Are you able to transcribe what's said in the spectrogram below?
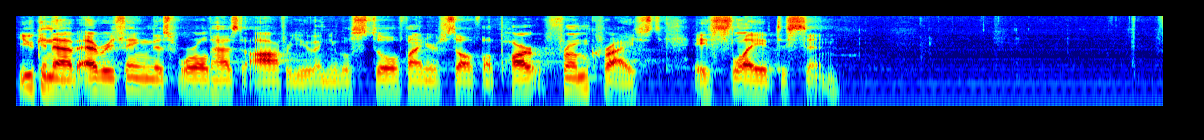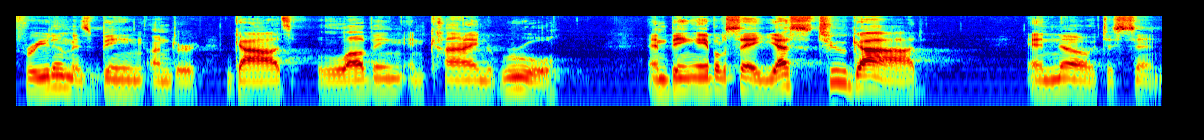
You can have everything this world has to offer you, and you will still find yourself apart from Christ, a slave to sin. Freedom is being under God's loving and kind rule and being able to say yes to God and no to sin.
